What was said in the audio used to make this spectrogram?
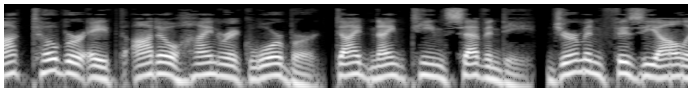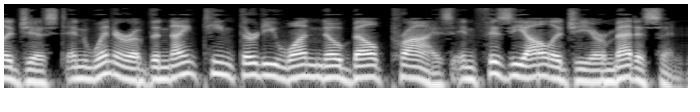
October 8 Otto Heinrich Warburg died 1970, German physiologist and winner of the 1931 Nobel Prize in Physiology or Medicine.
